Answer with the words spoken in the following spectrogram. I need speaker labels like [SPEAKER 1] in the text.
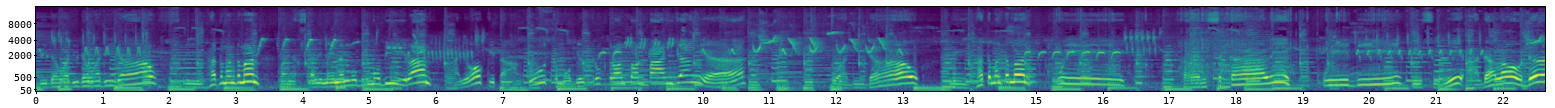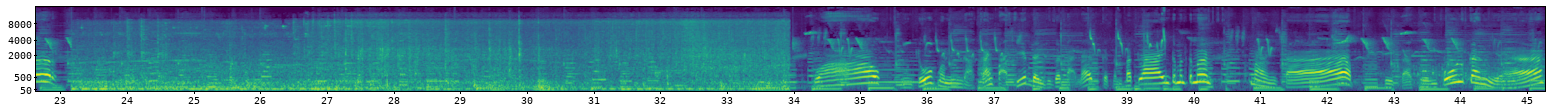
[SPEAKER 1] Wadidaw, wadidaw. Lihat teman-teman, banyak sekali mainan mobil-mobilan. Ayo kita angkut ke mobil truk tronton panjang ya. Wadidaw, lihat teman-teman. Wih, keren sekali. Widih, di sini ada loader. Wow, untuk memindahkan pasir dan juga tanah ke tempat lain teman-teman. Mantap, kita kumpulkan ya.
